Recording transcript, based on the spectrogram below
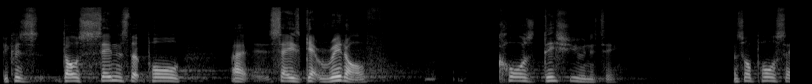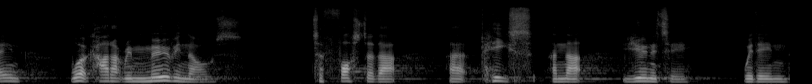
Because those sins that Paul uh, says get rid of cause disunity. And so Paul's saying, work hard at removing those to foster that uh, peace and that unity within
